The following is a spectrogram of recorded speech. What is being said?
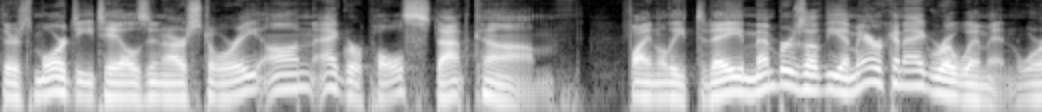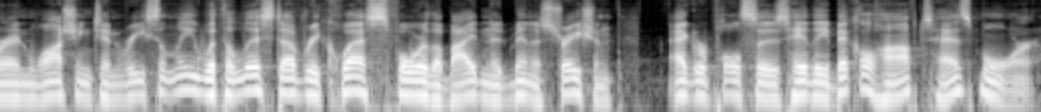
There's more details in our story on agripulse.com. Finally, today, members of the American Agri-Women were in Washington recently with a list of requests for the Biden administration. AgriPulse's Haley Bickelhaupt has more.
